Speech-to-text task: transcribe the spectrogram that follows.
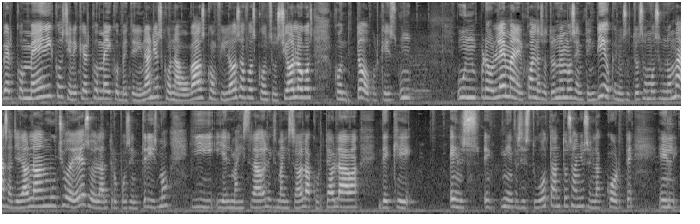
ver con médicos, tiene que ver con médicos veterinarios, con abogados, con filósofos, con sociólogos, con todo, porque es un un problema en el cual nosotros no hemos entendido que nosotros somos uno más. Ayer hablaban mucho de eso, del antropocentrismo, y, el magistrado, el ex magistrado de la Corte hablaba de que eh, mientras estuvo tantos años en la Corte, el-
